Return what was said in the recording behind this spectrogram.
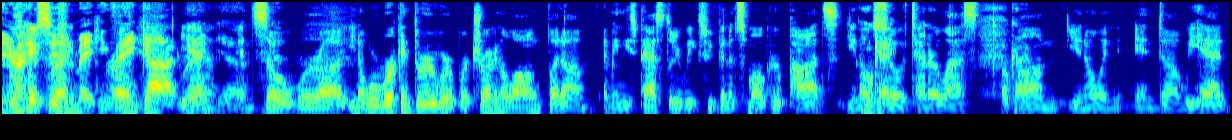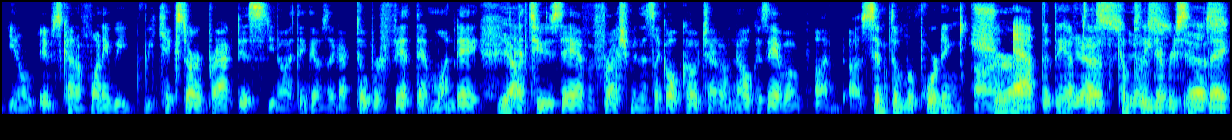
yeah, there right, in decision making. right. Thank God. Right? Yeah. Yeah. and so we're uh, you know we're working through we're, we're trugging along but um i mean these past three weeks we've been in small group pods you know Okay. so 10 or less okay. um you know and and uh, we had you know it was kind of funny we we kickstarted practice you know i think that was like october 5th that monday yeah. that tuesday i have a freshman that's like oh coach i don't know because they have a, a, a symptom reporting uh, Sure. app that they have Yes, to complete yes, every single yes, day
